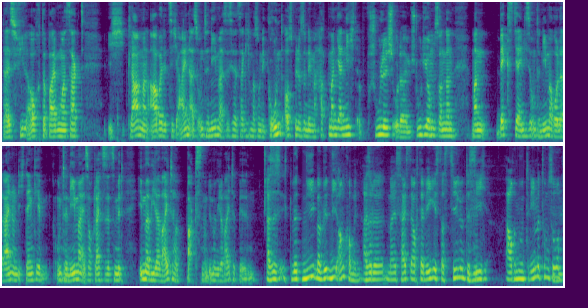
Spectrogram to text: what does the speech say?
da ist viel auch dabei, wo man sagt, ich, klar, man arbeitet sich ein als Unternehmer. Es ist ja, sag ich mal, so eine Grundausbildung, so eine hat man ja nicht, schulisch oder im Studium, mhm. sondern man wächst ja in diese Unternehmerrolle rein und ich denke, Unternehmer ist auch gleichzusetzen mit immer wieder weiter wachsen und immer wieder weiterbilden. Also es wird nie, man wird nie ankommen. Also das heißt ja auch, der Weg ist das Ziel und das mhm. sehe ich auch im Unternehmertum so. Mhm.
